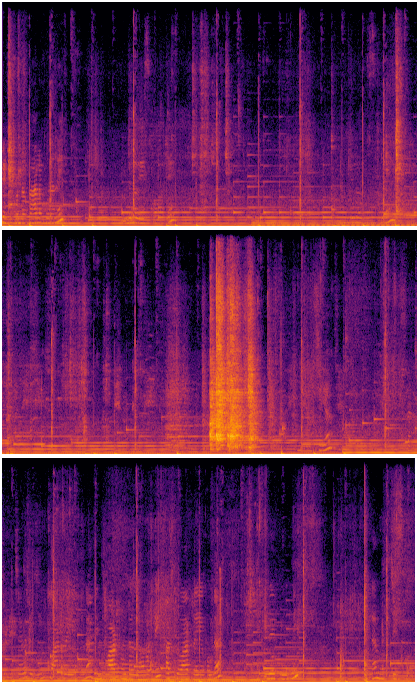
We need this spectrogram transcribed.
పెట్టుకున్న పాలకూరని వాటర్ ఉంటుంది కాబట్టి ఫస్ట్ వాటర్ వేయకుండా ఇదే పిండిని ఇలా మిక్స్ చేసుకోవాలి.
